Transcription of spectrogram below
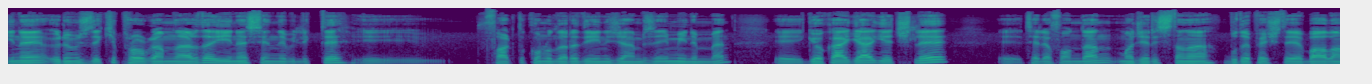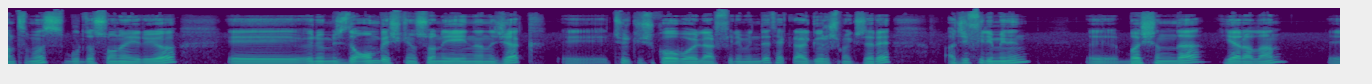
yine önümüzdeki programlarda yine seninle birlikte e, farklı konulara değineceğimize eminim ben. E, Gökay Gergeç'le e, telefondan Macaristan'a Budapeşte'ye bağlantımız burada sona eriyor. E, önümüzde 15 gün sonra yayınlanacak e, Türk İşi Kovboylar filminde tekrar görüşmek üzere. Acı filminin e, başında yer alan e,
